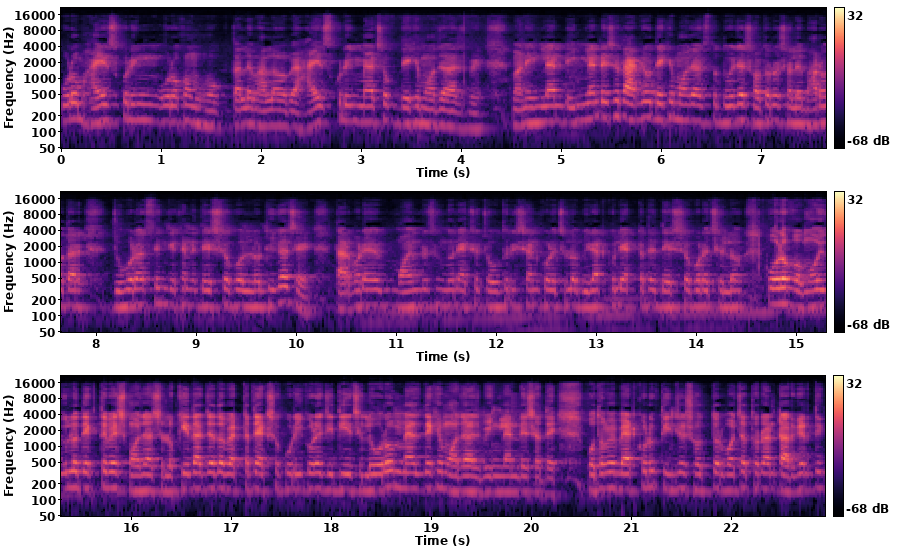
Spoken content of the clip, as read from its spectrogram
ওরম হাই স্কোরিং ওরকম হোক, তাহলে ভালো হবে। হাই স্কোরিং ম্যাচ হোক, দেখে মজা আসবে। মানে ইংল্যান্ড, ইংল্যান্ডের সাথে আগেও দেখে মজা আসতো দু হাজার সতেরো সালে। ভারত আর যুবরাজ সিং যেখানে দেড়শো করল, ঠিক আছে? তারপরে মহেন্দ্র সিং ধোনি একশো চৌত্রিশ রান করেছিল, বিরাট কোহলি একটাতে দেড়শো করেছিল। ওরকম, ওইগুলো দেখতে বেশ মজা ছিল কেদার যাদব একটাতে একশো কুড়ি করে জিতিয়েছিল। ওরম ম্যাচ দেখে মজা আসবে ইংল্যান্ডের সাথে। প্রথমে ব্যাট করুক তিনশো সত্তর পঁচাত্তর রান টার্গেট দিক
